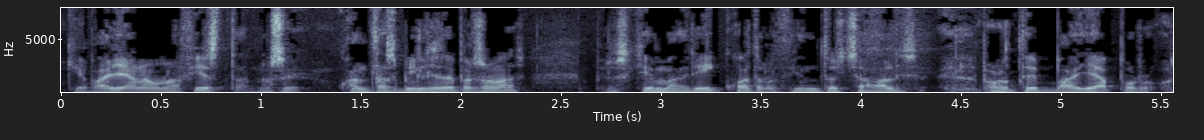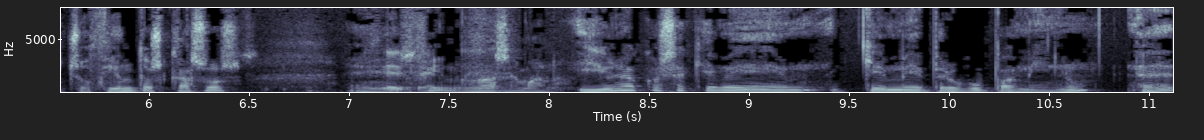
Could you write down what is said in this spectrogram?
que vayan a una fiesta, no sé cuántas miles de personas, pero es que en Madrid hay 400 chavales. El brote vaya por 800 casos en fin, una semana. Y una cosa que me, que me preocupa a mí, ¿no? Eh,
